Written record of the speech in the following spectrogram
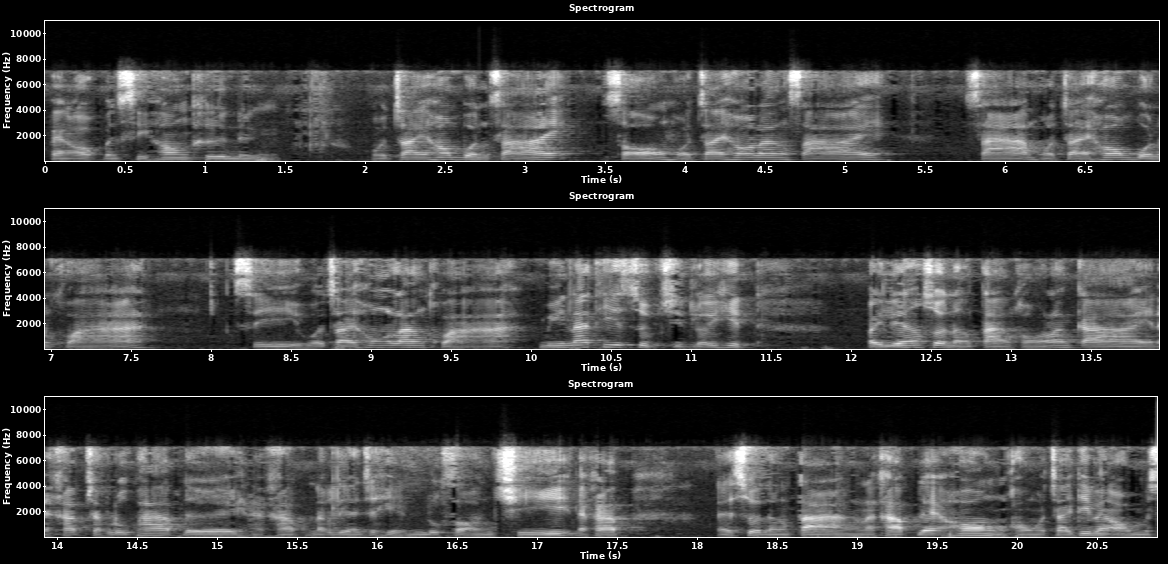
แบ่งออกเป็น 4 ห้องคือ 1 หัวใจห้องบนซ้าย 2 หัวใจห้องล่างซ้าย 3 หัวใจห้องบนขวา 4 หัวใจห้องล่างขวา มีหน้าที่สูบฉีดโลหิต ไปเลี้ยงส่วนต่างๆ ของร่างกายนะครับ จากรูปภาพเลยนะครับ นักเรียนจะเห็นลูกศรชี้นะครับ ในส่วนต่างๆนะครับ และห้องของหัวใจที่แบ่งออกเป็น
